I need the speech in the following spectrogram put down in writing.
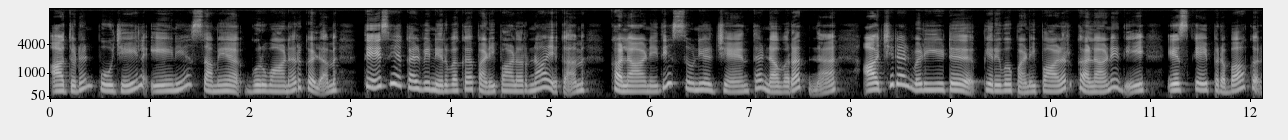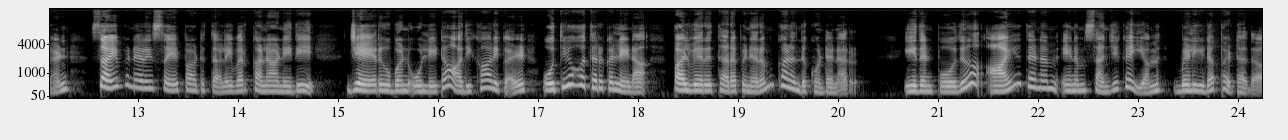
அத்துடன் பூஜையில் ஏனைய சமய குருவானர்களும் தேசிய கல்வி நிர்வாக பணிப்பாளர் நாயகம் கலாநிதி சுனில் ஜெயந்த நவரத்ன அச்சிடல் வெளியீட்டு பிரிவு பணிப்பாளர் கலாநிதி எஸ் கே பிரபாகரன் சைவநெறி செயற்பாட்டு தலைவர் கலாநிதி ஜெயரூபன் உள்ளிட்ட அதிகாரிகள் உத்தியோகத்தர்கள் என பல்வேறு தரப்பினரும் கலந்து கொண்டனர். இதன்போது ஆயத்தனம் எனும் சஞ்சிகையும் வெளியிடப்பட்டது.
